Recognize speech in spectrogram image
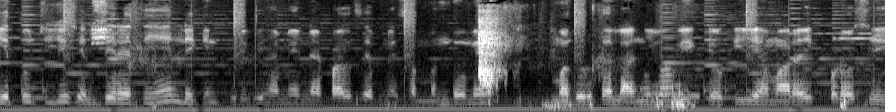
ये तो चीज़ें चलती रहती हैं लेकिन फिर भी हमें नेपाल से अपने संबंधों में मधुरता लानी होगी क्योंकि ये हमारा एक पड़ोसी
